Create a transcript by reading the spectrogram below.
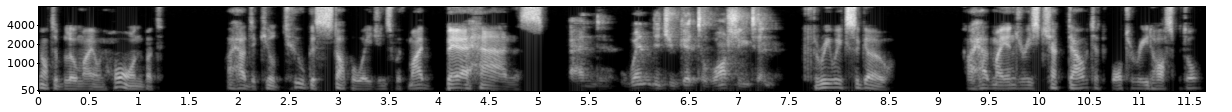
Not to blow my own horn, but I had to kill two Gestapo agents with my bare hands. And when did you get to Washington? Three weeks ago. I had my injuries checked out at Walter Reed Hospital,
